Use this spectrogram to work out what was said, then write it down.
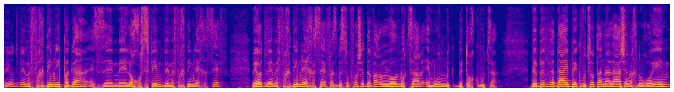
והיות והם מפחדים להיפגע, אז הם לא חושפים והם מפחדים להיחשף. והיות והם מפחדים להיחשף, אז בסופו של דבר לא נוצר אמון בתוך קבוצה. ובוודאי בקבוצות הנהלה שאנחנו רואים,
